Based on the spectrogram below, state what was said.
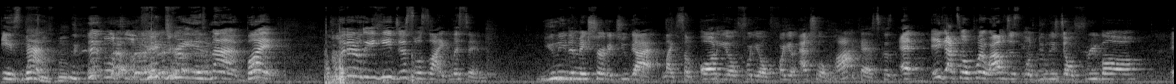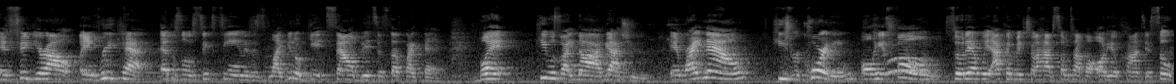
it's mine. Victory is mine. But literally, he just was like, "Listen, you need to make sure that you got like some audio for your for your actual podcast." Because it got to a point where I was just gonna do this on free ball and figure out and recap episode 16 and just like you know get sound bits and stuff like that. But he was like, "Nah, I got you." And right now. He's recording on his phone so that way I can make sure I have some type of audio content. So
